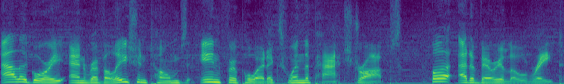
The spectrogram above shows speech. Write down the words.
Allegory and Revelation tomes in for Poetics when the patch drops, but at a very low rate.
